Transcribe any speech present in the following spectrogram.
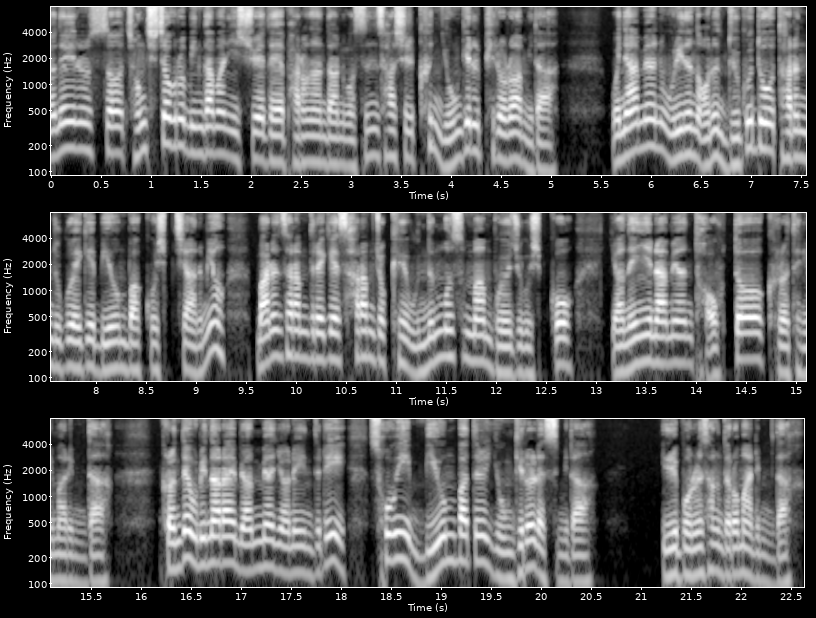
연예인으로서 정치적으로 민감한 이슈에 대해 발언한다는 것은 사실 큰 용기를 필요로 합니다. 왜냐하면 우리는 어느 누구도 다른 누구에게 미움받고 싶지 않으며 많은 사람들에게 사람 좋게 웃는 모습만 보여주고 싶고 연예인이라면 더욱더 그럴 테니 말입니다. 그런데 우리나라의 몇몇 연예인들이 소위 미움받을 용기를 냈습니다. 일본을 상대로 말입니다.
